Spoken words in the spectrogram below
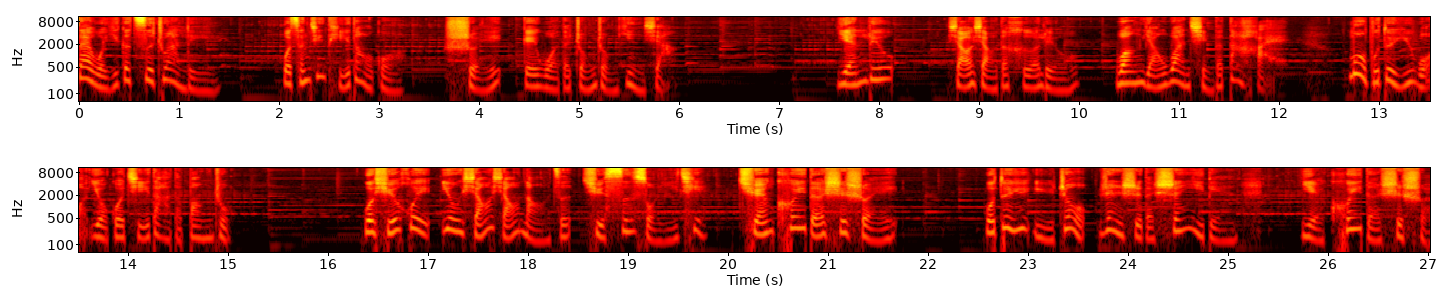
在我一个自传里，我曾经提到过水给我的种种印象。岩溜，小小的河流，汪洋万顷的大海，莫不对于我有过极大的帮助。我学会用小小脑子去思索一切，全亏得是水。我对于宇宙认识的深一点，也亏得是水。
